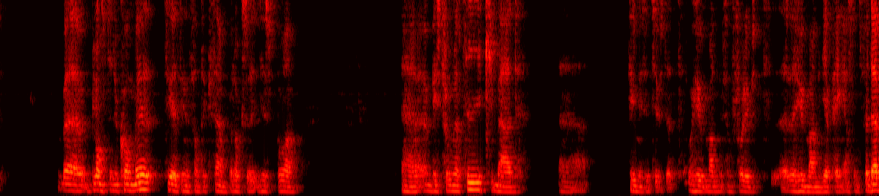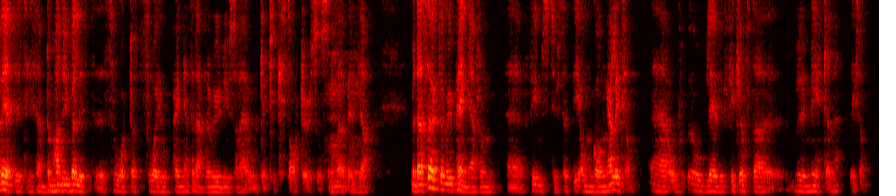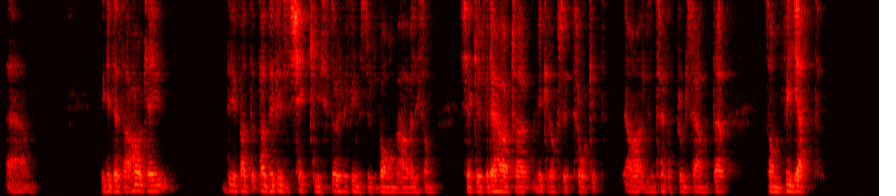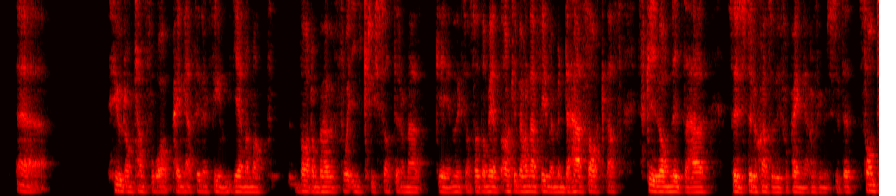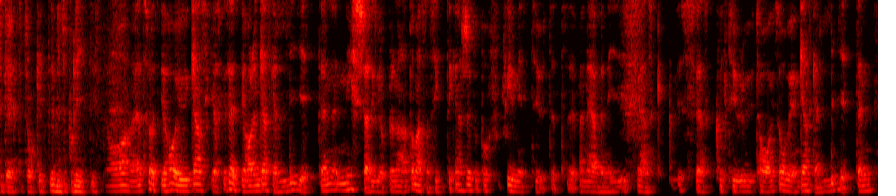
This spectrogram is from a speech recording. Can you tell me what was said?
eh, Blomster kommer till ett intressant exempel också just på eh, en viss problematik med Filminstitutet och hur man liksom får ut, eller hur man ger pengar och sånt. För där vet jag ju till exempel, de hade ju väldigt svårt att få ihop pengar till den för de gjorde ju sådana här olika kickstarters och sånt Mm, där vet mm. jag. Men där sökte de ju pengar från eh, Filminstitutet i omgångar liksom. Eh, och, och blev, fick ju ofta blev nekade liksom. Eh, vilket är såhär, okej det är för att, för att det finns checklistor i Filminstitutet vad man behöver liksom checka ut. För det har jag hört, här, vilket också är tråkigt, jag har liksom träffat producenter som vet eh, hur de kan få pengar till en film genom att vad de behöver få ikryssat i de här grejerna. Liksom, så att de vet okej okay, vi har den här filmen men det här saknas. Skriva om lite här så är det större chans att vi får pengar från Filminstitutet. Sånt tycker jag är jättetråkigt. Det blir så politiskt. Ja, jag tror att vi har ju ganska, jag ska säga att vi har en ganska liten nischad grupp, bland annat de här som sitter kanske uppe på Filminstitutet, men även i svensk, svensk kultur överhuvudtaget så har vi en ganska liten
